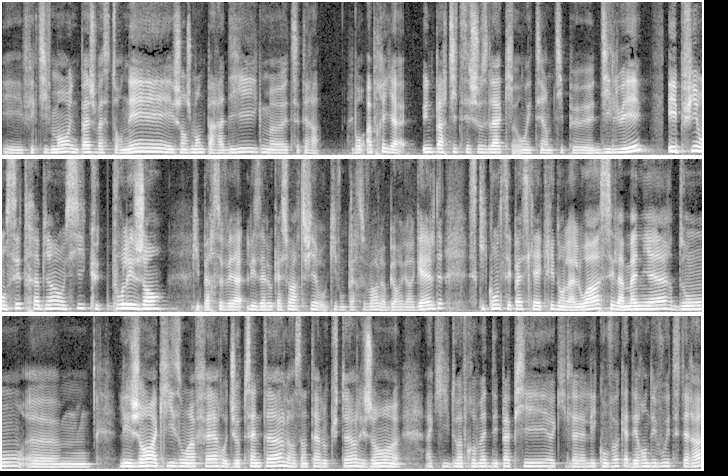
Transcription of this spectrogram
Et effectivement, une page va se tourner, et changement de paradigme, etc. Bon, après, il y a une partie de ces choses-là qui ont été un petit peu diluées. Et puis, on sait très bien aussi que pour les gens qui percevaient les allocations Artfir ou qui vont percevoir leur Burger Geld. Ce qui compte, c'est pas ce qui est écrit dans la loi, c'est la manière dont euh, les gens à qui ils ont affaire au job center, leurs interlocuteurs, les gens euh, à qui ils doivent remettre des papiers, euh, qui les convoquent à des rendez-vous, etc.,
